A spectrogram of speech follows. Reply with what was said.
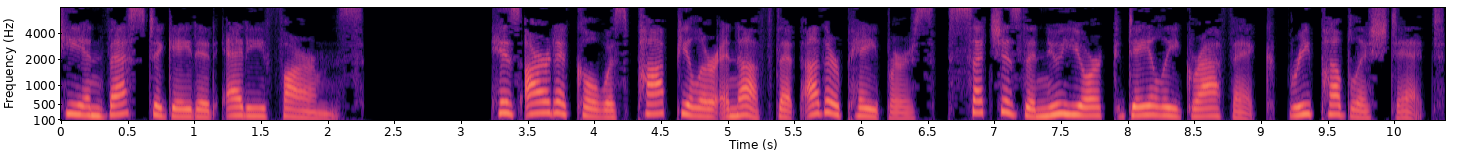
he investigated Eddy farms. His article was popular enough that other papers, such as the New York Daily Graphic, republished it.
